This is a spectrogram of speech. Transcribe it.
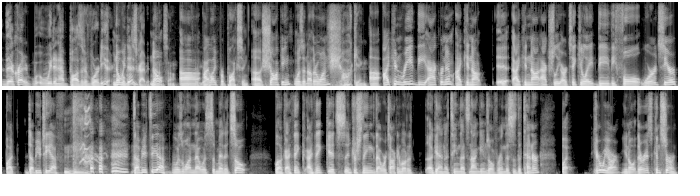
th- their credit, we didn't have positive word either. no, we when did. described it. No, so uh, there you go. I like perplexing. Uh, shocking was another one. shocking. Uh, I can read the acronym. I cannot. Uh, I cannot actually articulate the the full words here, but WTF. WTF was one that was submitted. So, look, I think I think it's interesting that we're talking about a, again a team that's nine games over, and this is the tenor. But here we are. You know, there is concern.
